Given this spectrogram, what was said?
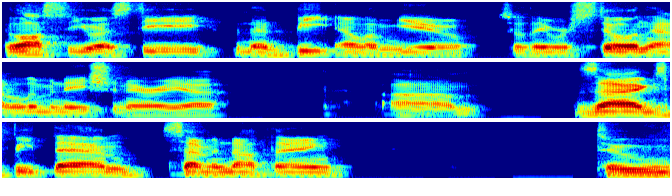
they lost to USD and then beat LMU. So they were still in that elimination area. Um, Zags beat them seven nothing to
